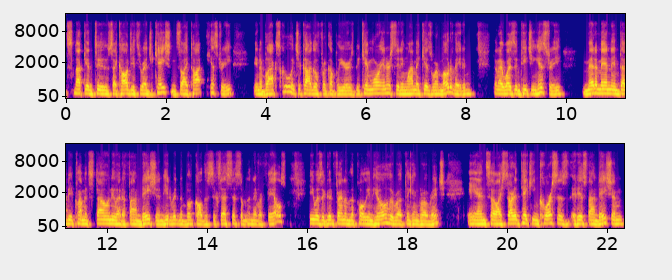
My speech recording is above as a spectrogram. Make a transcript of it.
snuck into psychology through education. So I taught history in a black school in Chicago for a couple years, became more interested in why my kids weren't motivated than I was in teaching history. Met a man named W. Clement Stone who had a foundation. He'd written a book called The Success System That Never Fails. He was a good friend of Napoleon Hill, who wrote Think and Grow Rich. And so I started taking courses at his foundation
